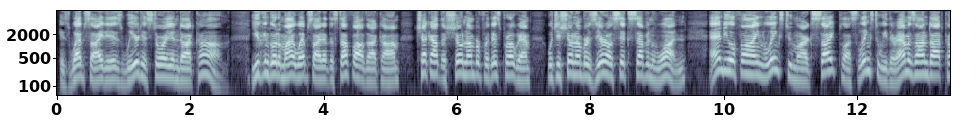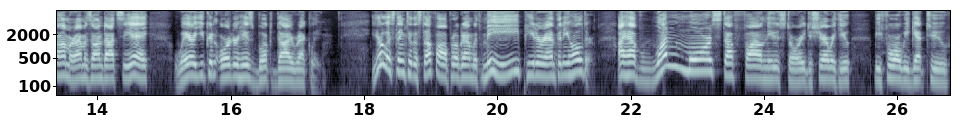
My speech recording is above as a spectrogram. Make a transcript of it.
His website is weirdhistorian.com. You can go to my website at thestuphfile.com, check out the show number for this program, which is show number 0671, and you'll find links to Marc's site plus links to either amazon.com or amazon.ca, where you can order his book directly. You're listening to the Stuph File program with me, Peter Anthony Holder. I have one more Stuph File news story to share with you before we get to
